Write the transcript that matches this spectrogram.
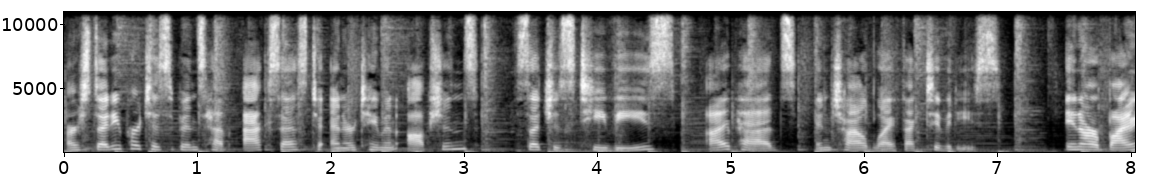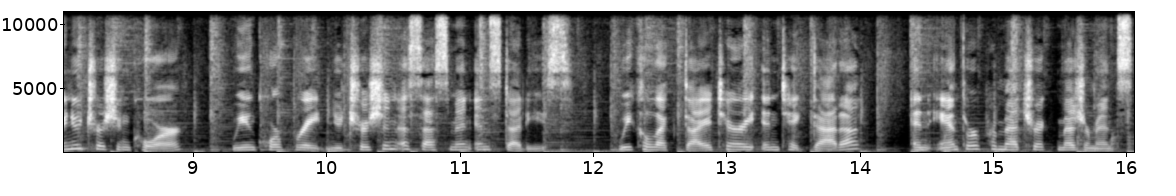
Our study participants have access to entertainment options such as TVs, iPads, and child life activities. In our bionutrition core, we incorporate nutrition assessment and studies. We collect dietary intake data and anthropometric measurements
